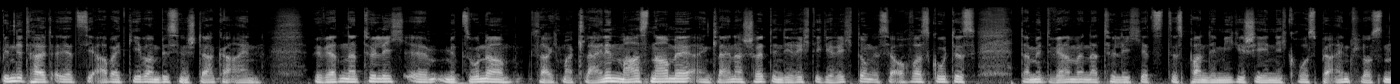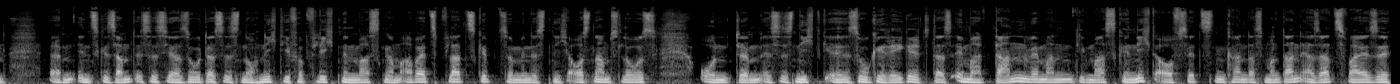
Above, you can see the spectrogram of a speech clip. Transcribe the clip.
bindet halt jetzt die Arbeitgeber ein bisschen stärker ein. Wir werden natürlich äh, mit so einer, sage ich mal, kleinen Maßnahme, ein kleiner Schritt in die richtige Richtung, ist ja auch was Gutes. Damit werden wir natürlich jetzt das Pandemiegeschehen nicht groß beeinflussen. Ähm, insgesamt ist es ja so, dass es noch nicht die verpflichtenden Masken am Arbeitsplatz gibt, zumindest nicht ausnahmslos. Und ähm, es ist nicht äh, so geregelt, dass immer dann, wenn man die Maske nicht aufsetzen kann, dass man dann ersatzweise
